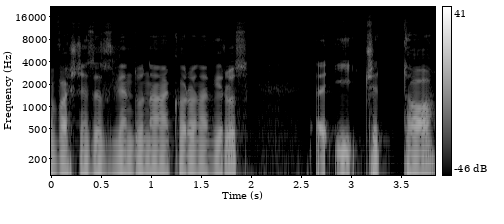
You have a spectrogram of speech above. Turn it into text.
właśnie ze względu na koronawirus. I czy to,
